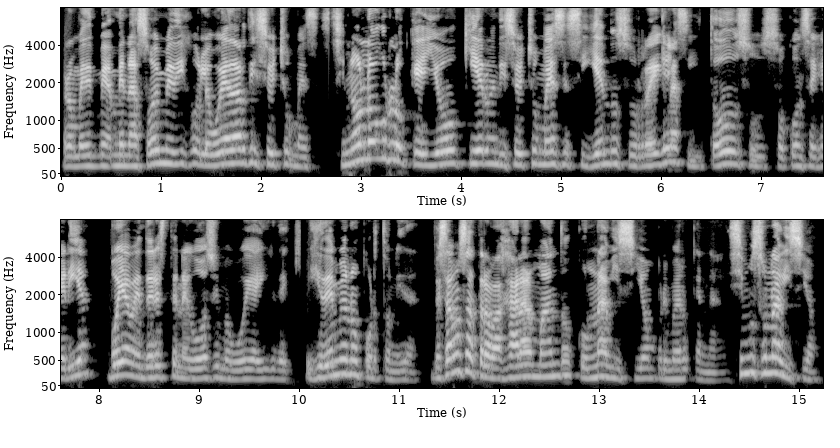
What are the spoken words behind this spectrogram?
Pero me, me amenazó y me dijo, le voy a dar 18 meses. Si no logro lo que yo quiero en 18 meses siguiendo sus reglas y todo su, su consejería, voy a vender este negocio y me voy a ir de aquí. Dije, deme una oportunidad. Empezamos a trabajar, Armando, con una visión primero que nada. Hicimos una visión.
